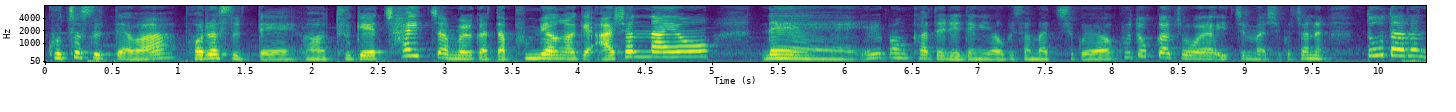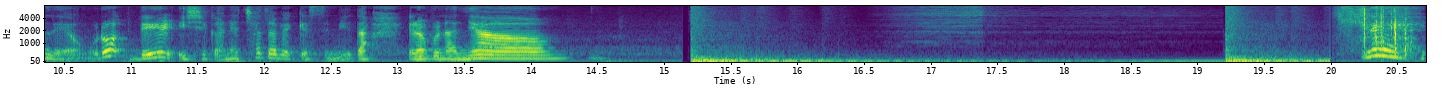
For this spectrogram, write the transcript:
고쳤을 때와 버렸을 때, 어, 두 개의 차이점을 갖다 분명하게 아셨나요? 네. 1번 카드 reading 여기서 마치고요. 구독과 좋아요 잊지 마시고, 저는 또 다른 내용으로 내일 이 시간에 찾아뵙겠습니다. 여러분 안녕. 네,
